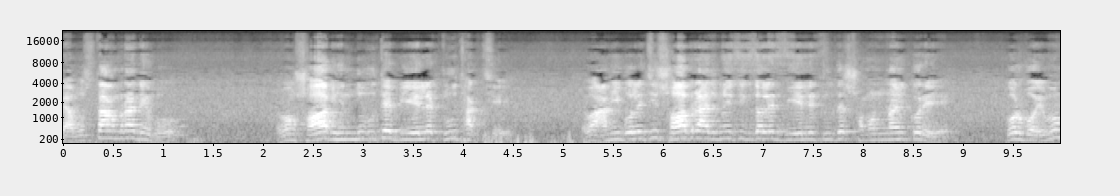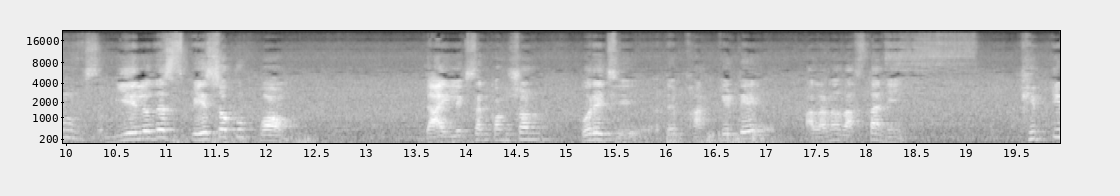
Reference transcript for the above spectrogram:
ব্যবস্থা আমরা নেব, এবং সব হিন্দু বুথে বিএলএ টু থাকছে, এবং আমি বলেছি সব রাজনৈতিক দলের বিএলএ টুদের সমন্বয় করে করব, এবং বিএলওদের স্পেসও খুব কম। যা ইলেকশন কমিশন করেছে ফাঁক কেটে পালানোর রাস্তা নেই। ফিফটি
